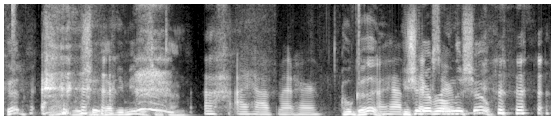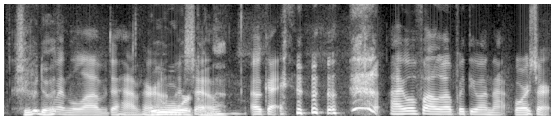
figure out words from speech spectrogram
Good. Well, we should have you meet her sometime. Ugh, I have met her. Oh, good. I have you should have her on the show. She would do it. I would love to have her We on will the work show. on Okay. I will follow up with you on that for sure.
